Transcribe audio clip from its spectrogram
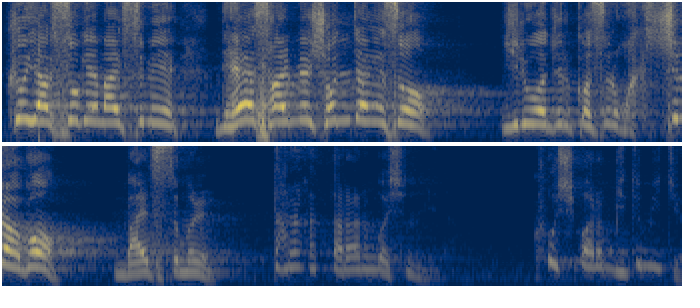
그 약속의 말씀이 내 삶의 현장에서 이루어질 것을 확신하고 말씀을 따라갔다라는 것입니다. 그것이 바로 믿음이죠.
